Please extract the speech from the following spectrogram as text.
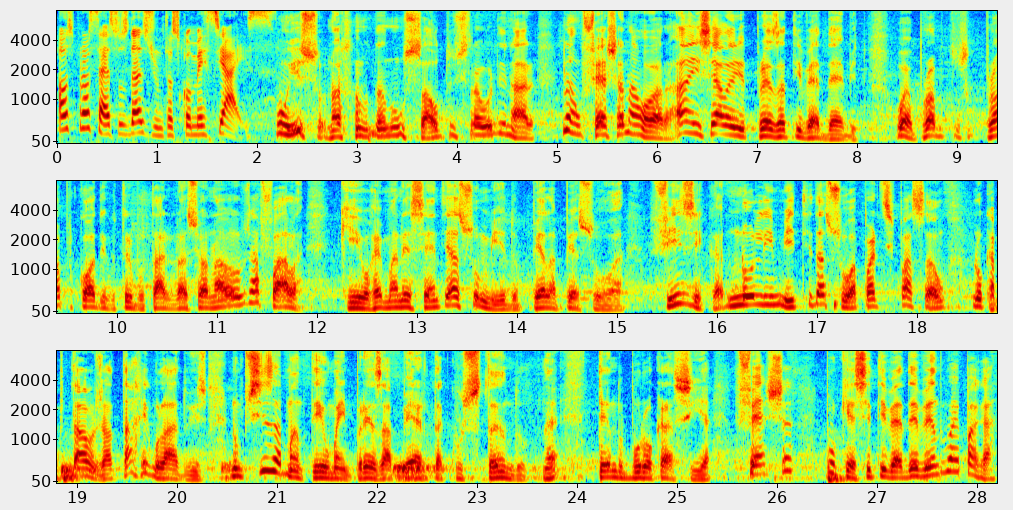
aos processos das juntas comerciais. Com isso, nós estamos dando um salto extraordinário. Não, fecha na hora. Ah, e se a empresa tiver débito? Ué, o próprio, próprio Código Tributário Nacional já fala que o remanescente é assumido pela pessoa física no limite da sua participação no capital. Já está regulado isso. Não precisa manter uma empresa aberta custando, né, tendo burocracia. Fecha, porque se tiver devendo, vai pagar.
